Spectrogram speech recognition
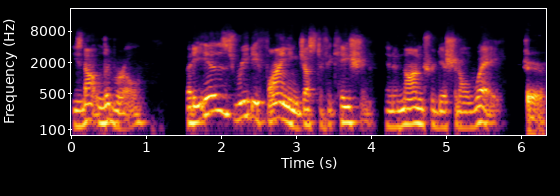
he's not liberal, but he is redefining justification in a non traditional way. Sure.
